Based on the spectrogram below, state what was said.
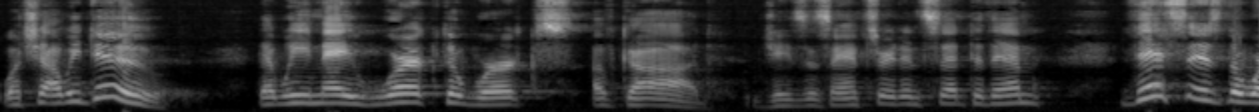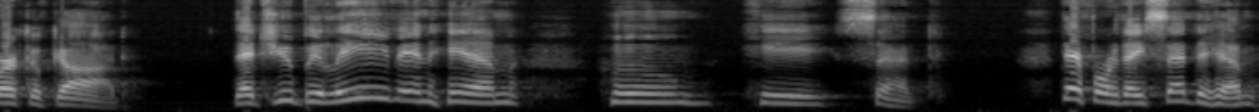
What shall we do that we may work the works of God? Jesus answered and said to them, This is the work of God, that you believe in him whom he sent. Therefore they said to him,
